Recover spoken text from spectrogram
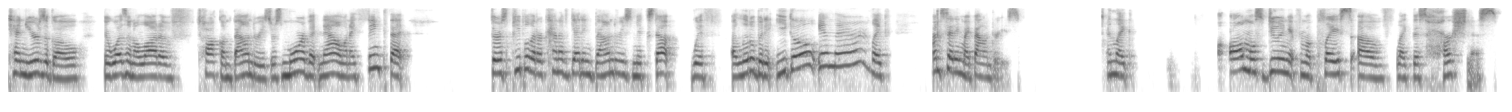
10 years ago, there wasn't a lot of talk on boundaries. There's more of it now. And I think that there's people that are kind of getting boundaries mixed up with a little bit of ego in there. Like I'm setting my boundaries. And like almost doing it from a place of like this harshness.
